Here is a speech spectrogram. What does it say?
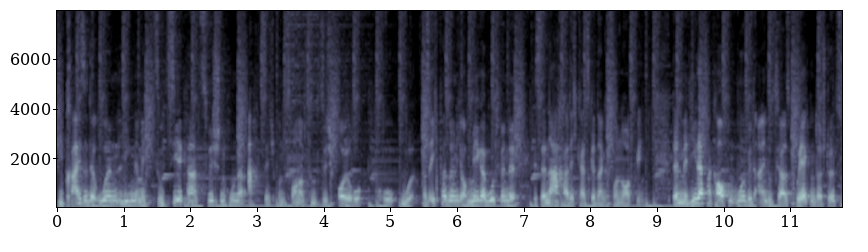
Die Preise der Uhren liegen nämlich zu circa zwischen 180 und 250 Euro pro Uhr. Was ich persönlich auch mega gut finde, ist der Nachhaltigkeitsgedanke von Nordgreen. Denn mit jeder verkauften Uhr wird ein soziales Projekt unterstützt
